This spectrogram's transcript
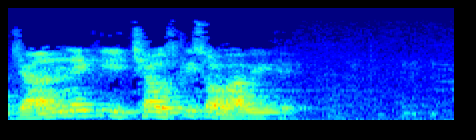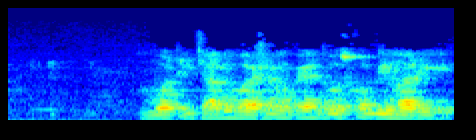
जानने की इच्छा उसकी स्वाभाविक है। मोटी चालू भाषा में कहें तो उसको बीमारी है।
